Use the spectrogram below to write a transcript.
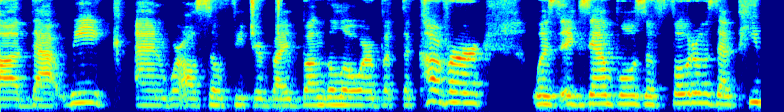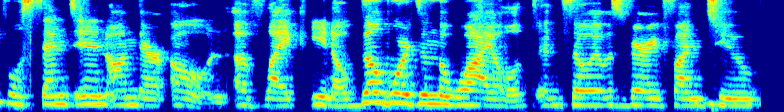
uh, that week. And we're also featured by Bungalower, but the cover was examples of photos that people sent in on their own of like, you know, billboards in the wild. And so it was very fun to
